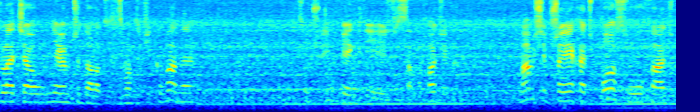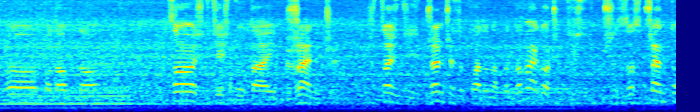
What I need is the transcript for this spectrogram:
wleciał. Nie wiem czy dolot jest zmodyfikowany. Cóż, i pięknie jeździ samochodzik. Mam się przejechać, posłuchać, bo podobno coś gdzieś tutaj brzęczy. Że coś gdzieś brzęczy z układu napędowego, czy gdzieś przy, ze sprzętu.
